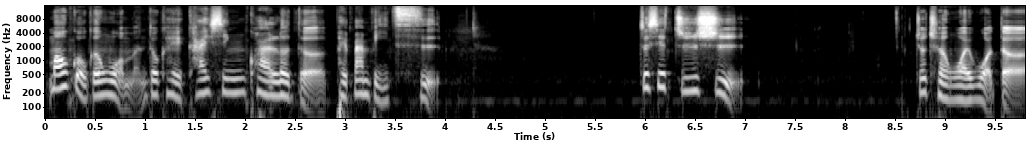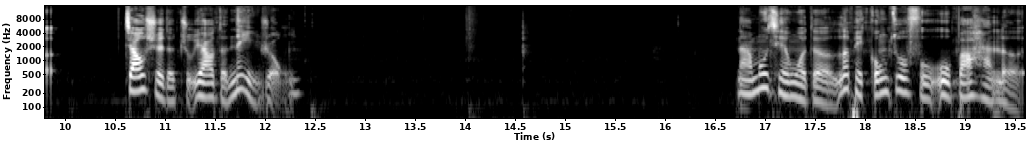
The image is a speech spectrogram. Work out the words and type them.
猫狗跟我们都可以开心快乐的陪伴彼此。这些知识就成为我的。教学的主要的内容。那目前我的乐培工作服务包含了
